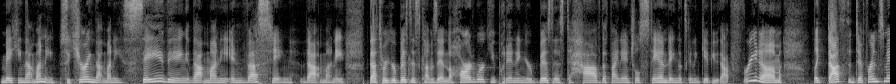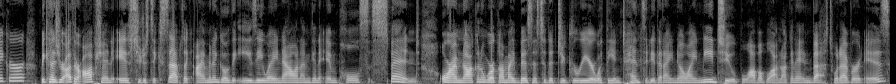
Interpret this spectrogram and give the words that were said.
making that money, securing that money, saving that money, investing that money. That's where your business comes in. The hard work you put in in your business to have the financial standing that's going to give you that freedom, like that's the difference maker because your other option is to just accept like I'm going to go the easy way now and I'm going to impulse spend or I'm not going to work on my business to the degree or with the intensity that I know I need to, blah blah blah. I'm not going to invest whatever it is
